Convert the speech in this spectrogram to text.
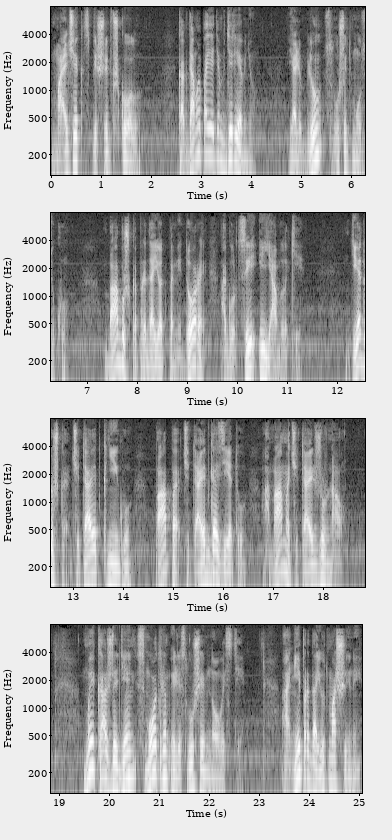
Мальчик спешит в школу. Когда мы поедем в деревню? Я люблю слушать музыку. Бабушка продает помидоры, огурцы и яблоки. Дедушка читает книгу, папа читает газету, а мама читает журнал. Мы каждый день смотрим или слушаем новости. Они продают машины.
